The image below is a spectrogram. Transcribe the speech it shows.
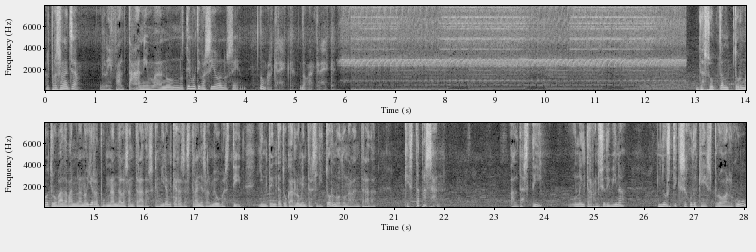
El personatge li falta ànima, no, no té motivació, no sé, no me'l crec, no me'l crec. De sobte em torno a trobar davant la noia repugnant de les entrades, que mira amb cares estranyes al meu vestit i intenta tocar-lo mentre li torno a donar l'entrada. Què està passant? El destí? Una intervenció divina? No estic segur de què és, però algú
